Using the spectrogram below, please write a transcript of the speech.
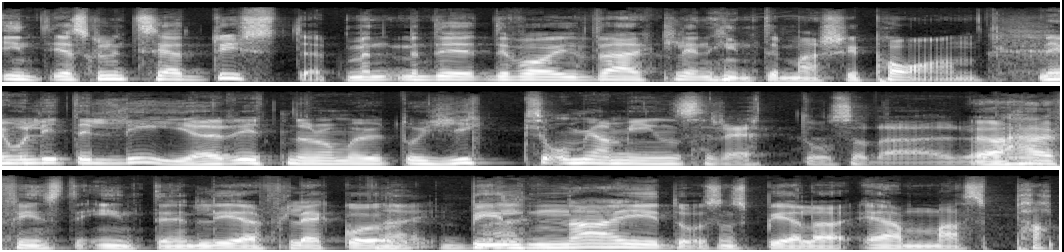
inte, jag skulle inte säga dystert, men, men det, det var ju verkligen inte marsipan. Nej, och lite lerigt när de var ute och gick, om jag minns rätt och sådär. Ja, här finns det inte en lerfläck. Och Nej. Bill Nye då, som spelar Emmas pappa,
